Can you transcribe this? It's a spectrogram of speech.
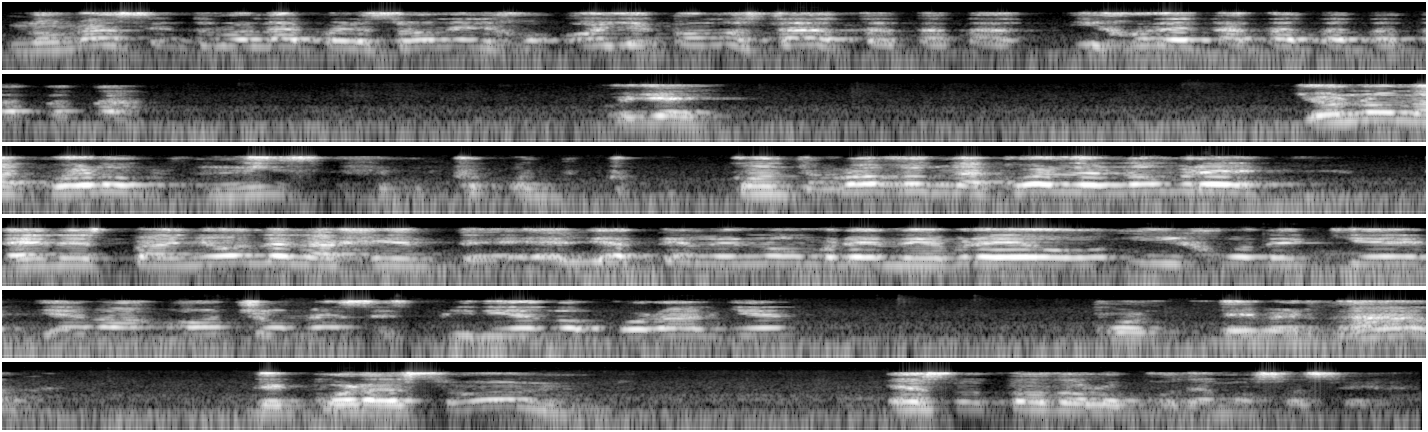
Nomás entró la persona y dijo, oye, ¿cómo estás? hijo de ta. Oye, yo no me acuerdo, ni con trabajos me acuerdo el nombre en español de la gente. Él ya tiene nombre en hebreo, hijo de quién, lleva ocho meses pidiendo por alguien, con, de verdad, de corazón. Eso todo lo podemos hacer.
